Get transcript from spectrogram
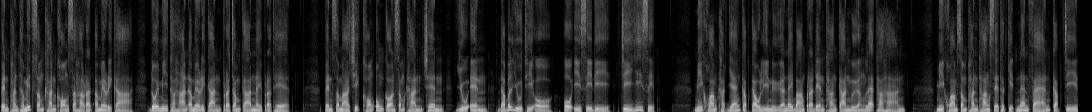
เป็นพันธมิตรสำคัญของสหรัฐอเมริกา โดยมีทหารอเมริกันประจำการในประเทศ เป็นสมาชิกขององค์กรสำคัญ เช่น UN WTO OECD G20 มีความขัดแย้งกับเกาหลีเหนือในบางประเด็นทางการเมืองและทหาร มีความสัมพันธ์ทางเศรษฐกิจแน่นแฟ้นกับจีน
